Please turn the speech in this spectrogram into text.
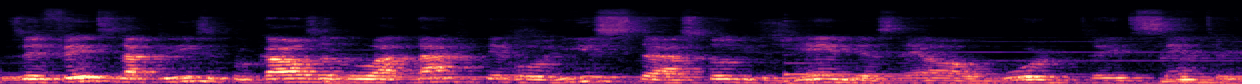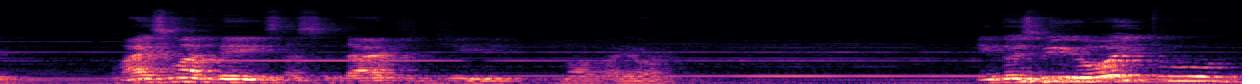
os efeitos da crise por causa do ataque terrorista às Torres Gêmeas, né, ao World Trade Center, mais uma vez na cidade de Nova York. Em 2008,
